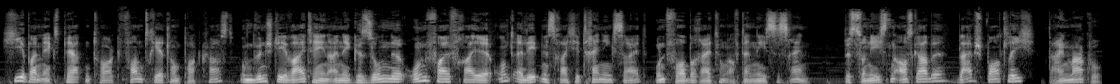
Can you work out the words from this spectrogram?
hier beim Experten-Talk von Triathlon Podcast und wünsche dir weiterhin eine gesunde, unfallfreie und erlebnisreiche Trainingszeit und Vorbereitung auf dein nächstes Rennen. Bis zur nächsten Ausgabe, bleib sportlich, dein Marco.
